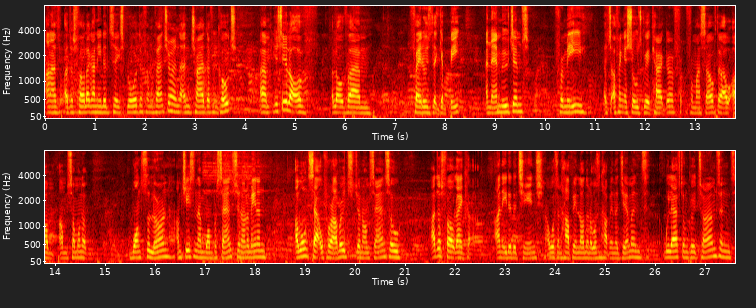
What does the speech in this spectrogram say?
and I've, I just felt like I needed to explore a different adventure and, and try a different coach. Um, you see a lot of a lot of um, fighters that get beat and then move gyms. For me, I think it shows great character for, for myself that I, I'm, I'm someone that wants to learn. I'm chasing them one percent. You know what I mean? And I won't settle for average. You know what I'm saying? So I just felt like I needed a change. I wasn't happy in London. I wasn't happy in the gym, and we left on good terms. And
